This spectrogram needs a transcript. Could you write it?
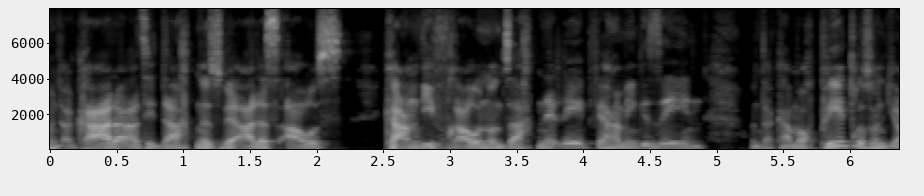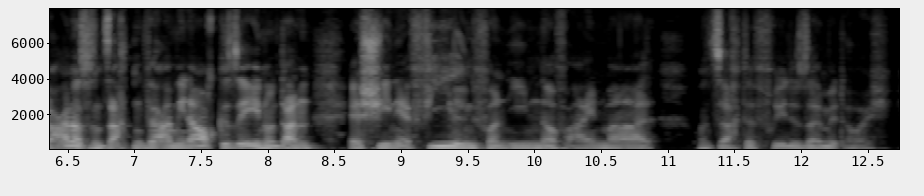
Und gerade als sie dachten, es wäre alles aus, kamen die Frauen und sagten, er lebt, wir haben ihn gesehen. Und da kamen auch Petrus und Johannes und sagten, wir haben ihn auch gesehen. Und dann erschien er vielen von ihnen auf einmal und sagte, Friede sei mit euch.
